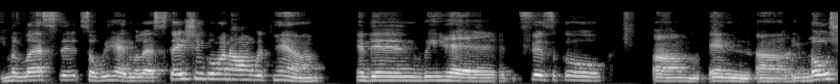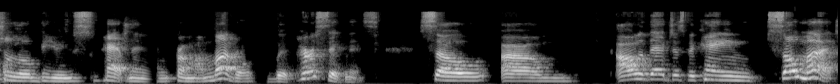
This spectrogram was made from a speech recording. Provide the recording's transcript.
molested. So we had molestation going on with him. And then we had physical um, and uh, emotional abuse happening from my mother with her sickness. So um, all of that just became so much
